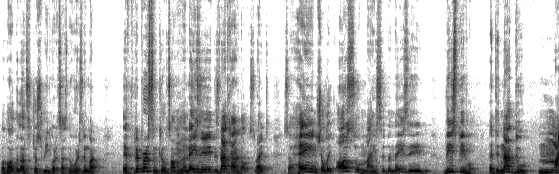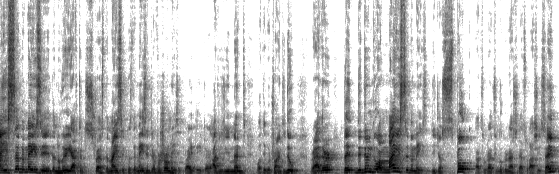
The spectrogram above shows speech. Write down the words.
But, but, but, let's just read what it says in the words If the person killed someone b'mezit, it's not chayav golos, right? So, hein shalai also ma'aseh b'mezid, these people, that did not do Maisa b'mezid, and over here you have to stress the Maisa because the Mezid are for sure Mezid, right? They obviously meant what they were trying to do. Rather, they, they didn't do a Maisa b'mezid. They just spoke. That's what if you look at Rashi, that's what Rashi is saying.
